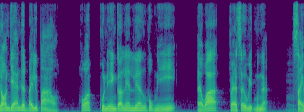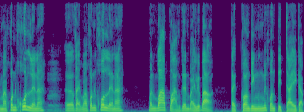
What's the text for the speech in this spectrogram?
ย้อนแย้งเกินไปหรือเปล่า เพราะว่าคุณเองก็เล่นเรื่องพวกนี้ แต่ว่าแฟร์เซอร์วิสมึงอะใส่มาข้นๆเลยนะเออใส่มาข้นๆเลยนะ มันว่าปามเกินไปหรือเปล่า แต่ความจริงมึงไม่ควรติดใจกับ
